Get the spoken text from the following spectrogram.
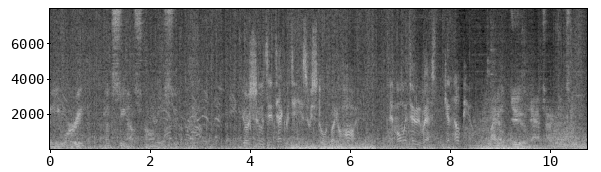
Me worry? Let's see how strong this suit is. Your suit's integrity is restored by your heart. A momentary rest can help you. I don't do nap time.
